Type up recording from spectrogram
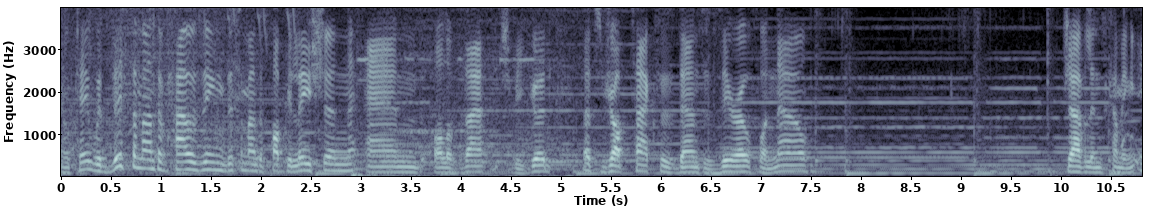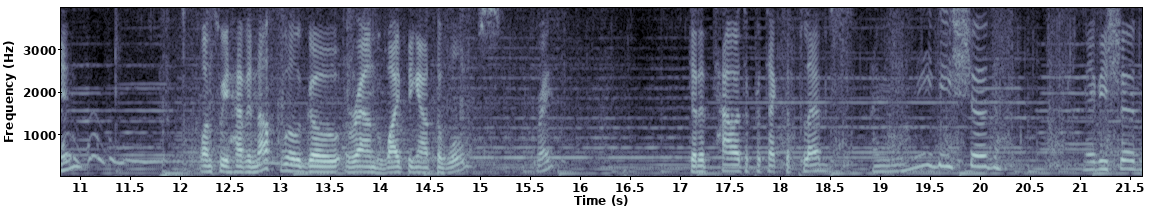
Okay, with this amount of housing, this amount of population, and all of that, it should be good. Let's drop taxes down to zero for now. Javelins coming in. Once we have enough, we'll go around wiping out the wolves, right? Get a tower to protect the plebs. I maybe should. Maybe should.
